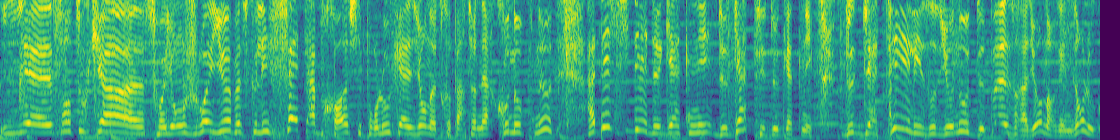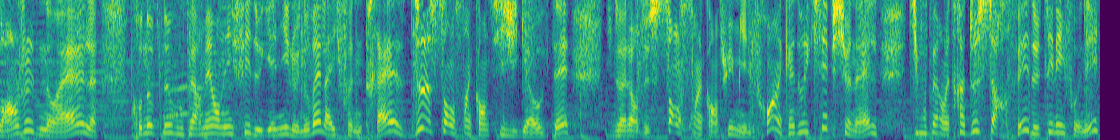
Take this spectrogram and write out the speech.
Yes, en tout cas, soyons joyeux parce que les fêtes approchent et pour l'occasion, notre partenaire Chronopneu a décidé de gâter, de gâter, de gâter, de gâter les audionautes de Buzz Radio en organisant le grand jeu de Noël. Chronopneu vous permet en effet de gagner le nouvel iPhone 13, 256 gigaoctets, d'une valeur de 158 000 francs, un cadeau exceptionnel qui vous permettra de surfer, de téléphoner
